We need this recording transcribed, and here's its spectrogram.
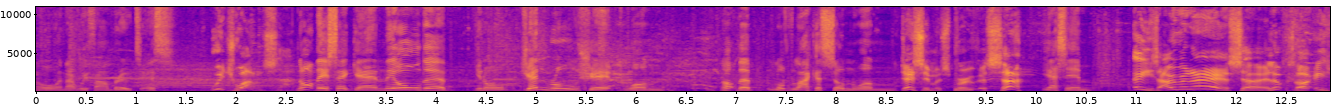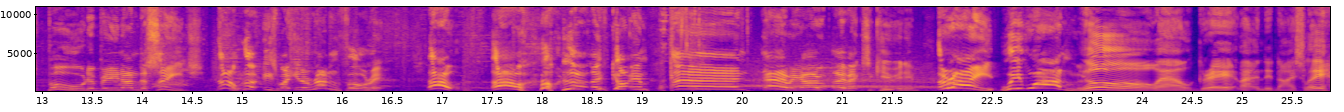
Oh, and have we found Brutus? Which one, sir? Not this again, the older, you know, general shaped one. Not the love like a son one. Decimus Brutus, sir? Yes, him. He's over there, sir. Looks like he's bored of being under siege. Oh, look, he's making a run for it. Oh, oh, oh, look, they've got him. And there we go. They've executed him. Hooray! We've won! Oh, well, great. That ended nicely.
